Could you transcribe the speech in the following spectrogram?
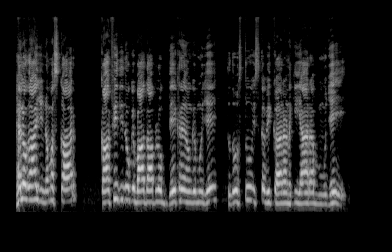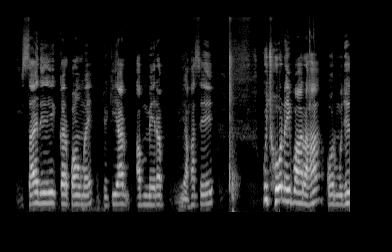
हेलो गाइज़ नमस्कार। काफ़ी दिनों के बाद आप लोग देख रहे होंगे मुझे। तो दोस्तों, इसका भी कारण कि यार अब मुझे शायद ये कर पाऊँ मैं, क्योंकि यार अब मेरा यहाँ से कुछ हो नहीं पा रहा और मुझे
